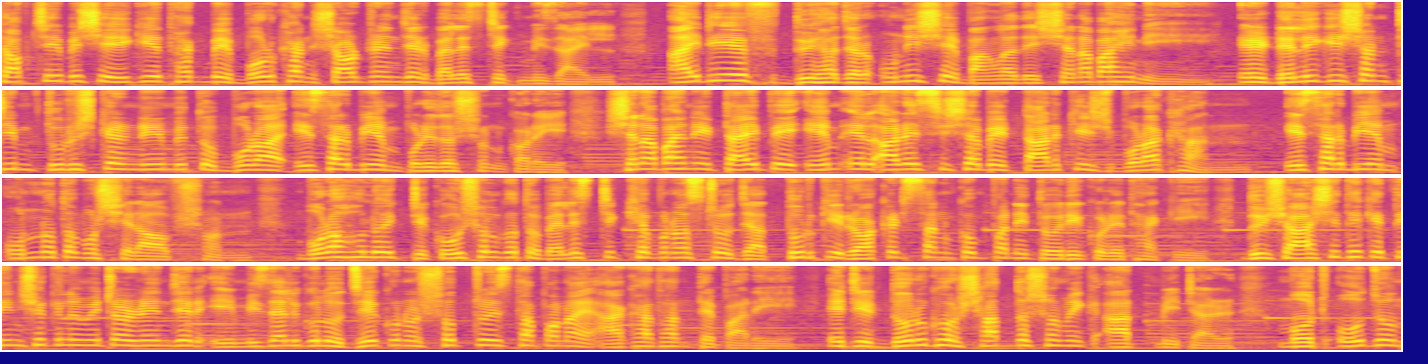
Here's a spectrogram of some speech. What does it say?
সবচেয়ে বেশি এগিয়ে থাকবে বোরখান শর্ট রেঞ্জের ব্যালিস্টিক মিসাইল। আইডিএফ দুই হাজার উনিশে বাংলাদেশ সেনাবাহিনী। এর ডেলিগেশন টিম তুরস্কের নির্মিত বোরা এসআরবিএম পরিদর্শন করে। সেনাবাহিনী টাইপে এম এল আর এস হিসাবে টার্কিশ বোরাখান এসআরবিএম অন্যতম সেরা অপশন। বোরা হলো একটি কৌশলগত ব্যালিস্টিক ক্ষেপণাস্ত্র যা তুর্কি রকেট রকেটসান কোম্পানি তৈরি করে থাকে। দুইশো আশি থেকে তিনশো কিলোমিটার রেঞ্জের এই মিসাইলগুলো যে কোনো শত্রু স্থাপনায় আঘাত হানতে পারে। এটির দৈর্ঘ্য সাত দশমিক আট মিটার, মোট ওজন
